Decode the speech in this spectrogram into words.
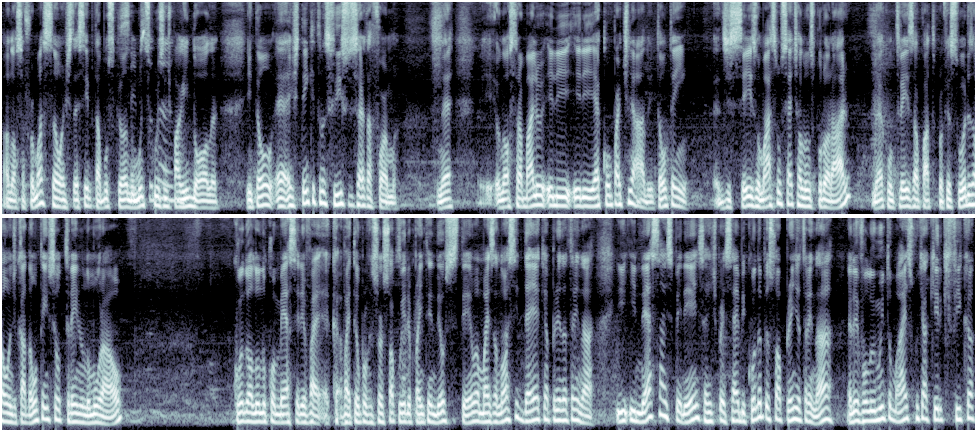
a nossa formação, a gente sempre está buscando, Sempre muitos cursos a gente estudando. paga em dólar. Então, é, a gente tem que transferir isso de certa forma, né? O nosso trabalho, ele, ele é compartilhado. Então, tem de seis, no máximo, sete alunos por horário, né? Com três a quatro professores, onde cada um tem seu treino no mural quando o aluno começa, ele vai, vai ter um professor só com ele para entender o sistema, mas a nossa ideia é que aprenda a treinar. E, e nessa experiência, a gente percebe que quando a pessoa aprende a treinar, ela evolui muito mais do que aquele que fica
